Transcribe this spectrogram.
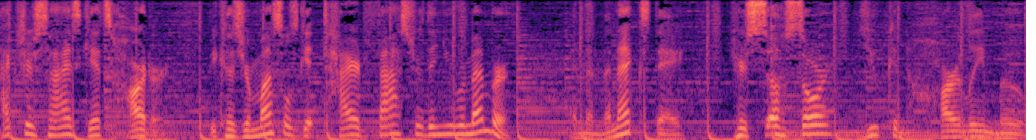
Exercise gets harder because your muscles get tired faster than you remember. And then the next day, you're so sore you can hardly move.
